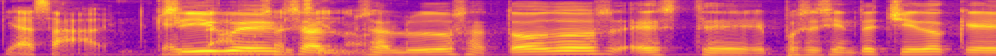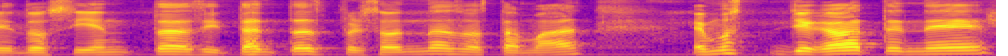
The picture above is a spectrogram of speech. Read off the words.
ya saben. Que sí, güey, saludos a todos. Este, pues se siente chido que 200 y tantas personas o hasta más. Hemos llegado a tener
